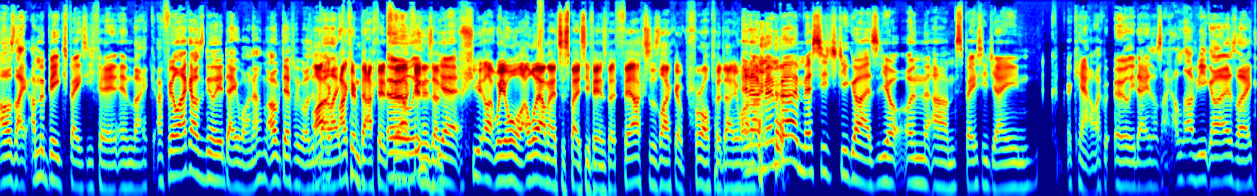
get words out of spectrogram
I was like, I'm a big Spacey fan, and like, I feel like I was nearly a day one. I definitely wasn't. I, but, like, I can back it. early, Falcon is a yeah. pu- like we all, all our mates are Spacey fans, but Falcons is like a proper day one. And I remember I messaged you guys You're on the um, Spacey Jane account, like early days. I was like, I love you guys, like,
